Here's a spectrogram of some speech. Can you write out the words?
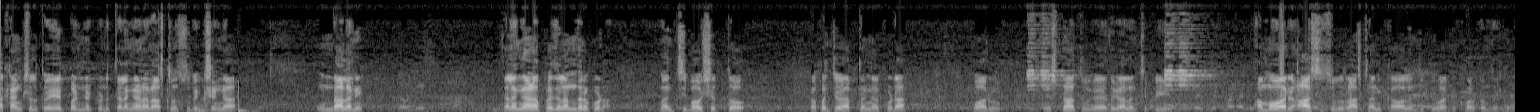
ఆకాంక్షలతో ఏర్పడినటువంటి తెలంగాణ రాష్ట్రం సుభిక్షంగా ఉండాలని తెలంగాణ ప్రజలందరూ కూడా మంచి భవిష్యత్తుతో ప్రపంచవ్యాప్తంగా కూడా వారు నిష్ణాతులుగా ఎదగాలని చెప్పి అమ్మవారి ఆశీస్సులు రాష్ట్రానికి కావాలని చెప్పి వారిని కోరటం జరిగింది.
